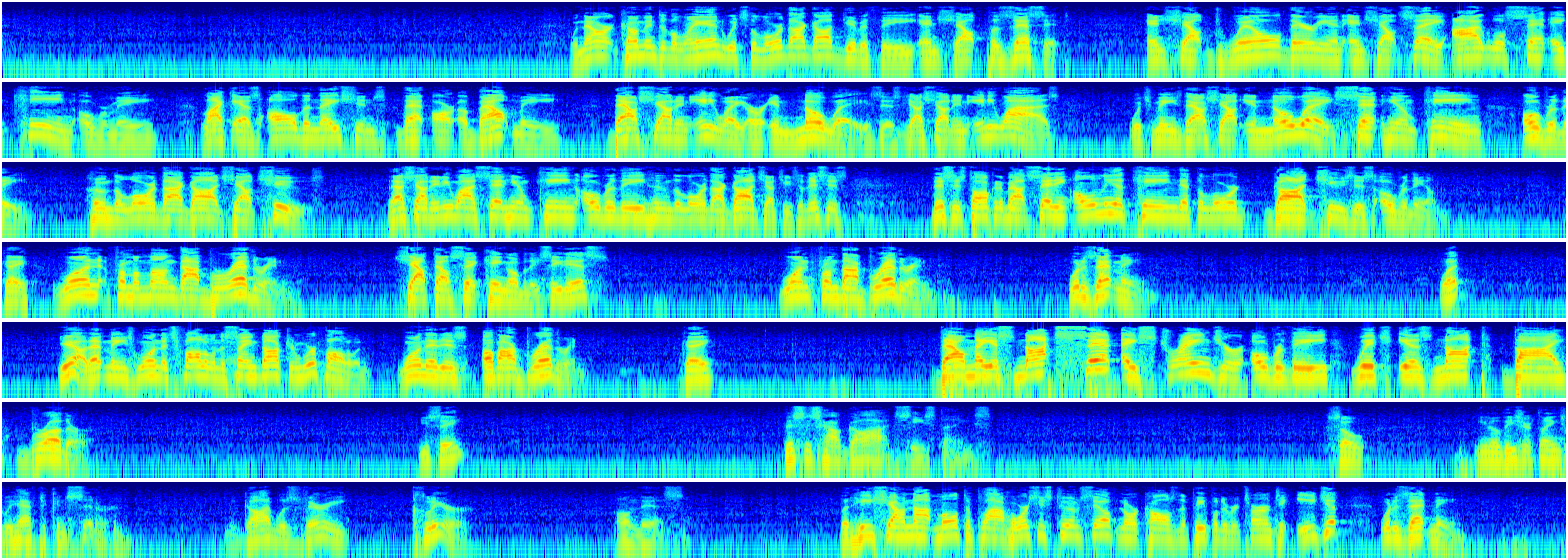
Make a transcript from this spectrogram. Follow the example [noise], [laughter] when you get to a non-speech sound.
when thou art come into the land which the Lord thy God giveth thee, and shalt possess it, and shalt dwell therein, and shalt say, I will set a king over me, like as all the nations that are about me, thou shalt in any way, or in no way, it says, thou shalt in any wise, which means thou shalt in no way set him king over thee, whom the Lord thy God shall choose. Thou shalt in any wise set him king over thee, whom the Lord thy God shall choose. So this is, this is talking about setting only a king that the Lord God chooses over them. Okay. One from among thy brethren shalt thou set king over thee. See this? One from thy brethren. What does that mean? What? Yeah, that means one that's following the same doctrine we're following. One that is of our brethren. Okay? Thou mayest not set a stranger over thee which is not thy brother. You see? This is how God sees things. So, you know, these are things we have to consider. God was very clear on this. But he shall not multiply horses to himself, nor cause the people to return to Egypt. What does that mean?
